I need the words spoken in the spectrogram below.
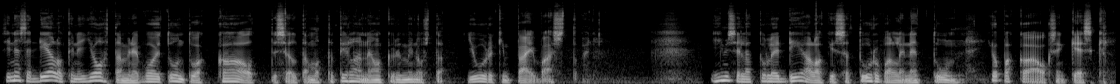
Sinänsä dialoginen johtaminen voi tuntua kaoottiselta, mutta tilanne on kyllä minusta juurikin päinvastoin. Ihmisellä tulee dialogissa turvallinen tunne, jopa kaauksen keskellä,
